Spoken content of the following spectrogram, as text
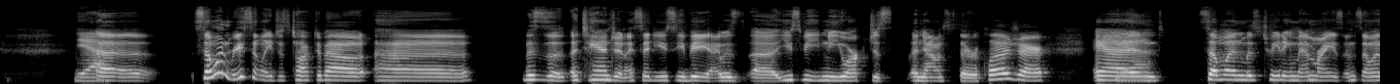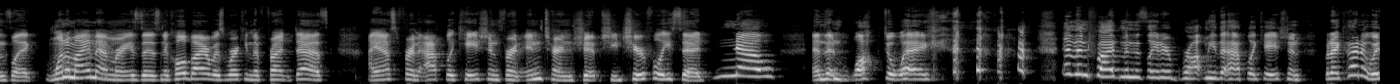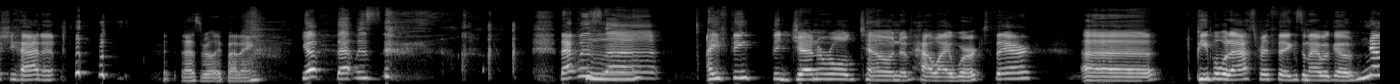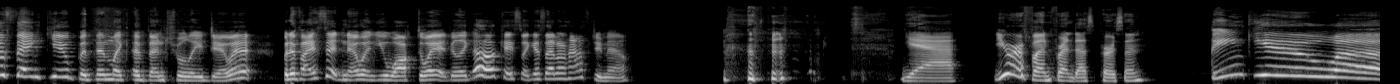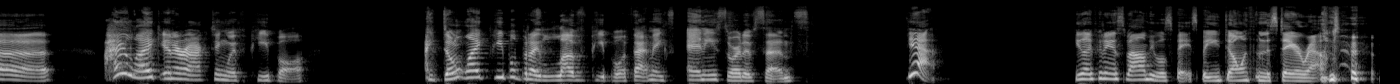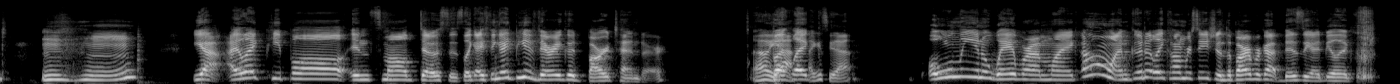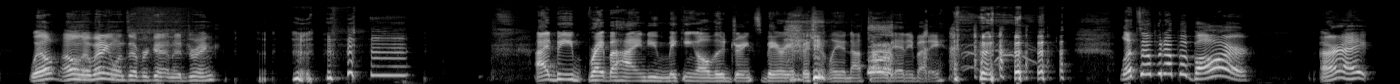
Yeah. Uh, someone recently just talked about. Uh, this is a, a tangent. I said UCB. I was uh, UCB New York just announced their closure, and someone was tweeting memories, and someone's like, "One of my memories is Nicole Byer was working the front desk. I asked for an application for an internship. She cheerfully said no, and then walked away." And then five minutes later, brought me the application, but I kind of wish she hadn't. That's really funny. Yep, that was that was Hmm. uh I think the general tone of how I worked there. Uh people would ask for things and I would go, "No, thank you," but then like eventually do it. But if I said no and you walked away, I'd be like, "Oh, okay, so I guess I don't have to now." Yeah. You're a fun friend desk person. Thank you. Uh I like interacting with people. I don't like people, but I love people if that makes any sort of sense. Yeah. You like putting a smile on people's face, but you don't want them to stay around. Hmm. Yeah, I like people in small doses. Like, I think I'd be a very good bartender, oh yeah, like- I can see that. only in a way where I'm like, oh, I'm good at like conversation. The barber got busy, I'd be like, well, I don't know if anyone's ever getting a drink. I'd be right behind you, making all the drinks very efficiently and not talking to anybody. Let's open up a bar. all right.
